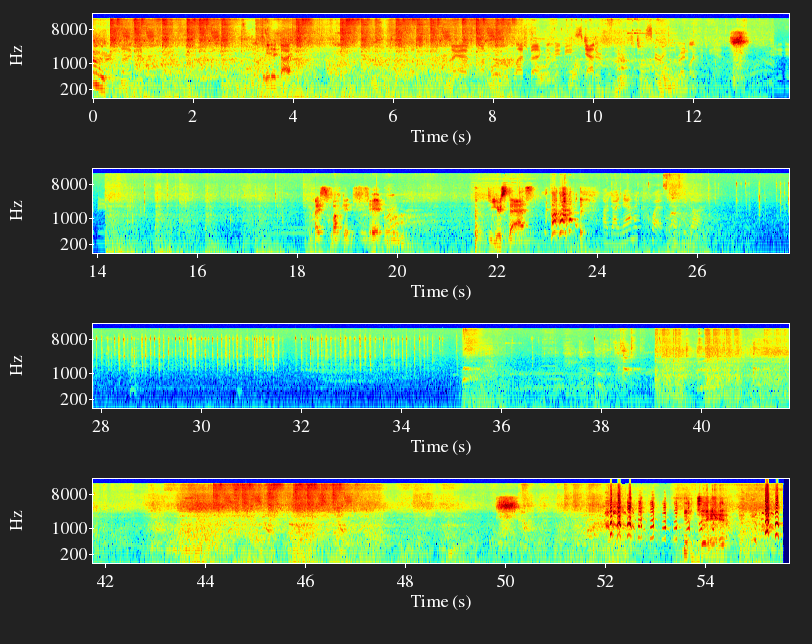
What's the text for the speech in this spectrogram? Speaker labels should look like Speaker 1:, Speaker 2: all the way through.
Speaker 1: first time
Speaker 2: We didn't die.
Speaker 1: I had a horrible flashback that made me scattered, scurry to the right of him. He didn't hit me.
Speaker 2: Nice fucking fit, bro. you stats.
Speaker 3: A dynamic quest has begun.
Speaker 2: he did.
